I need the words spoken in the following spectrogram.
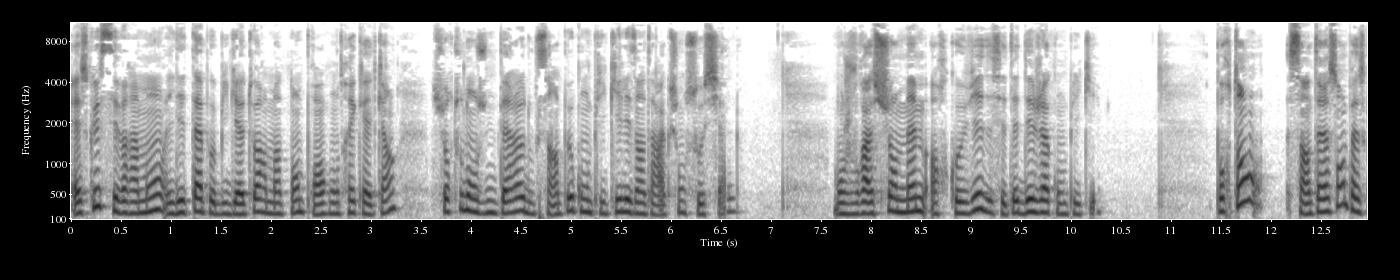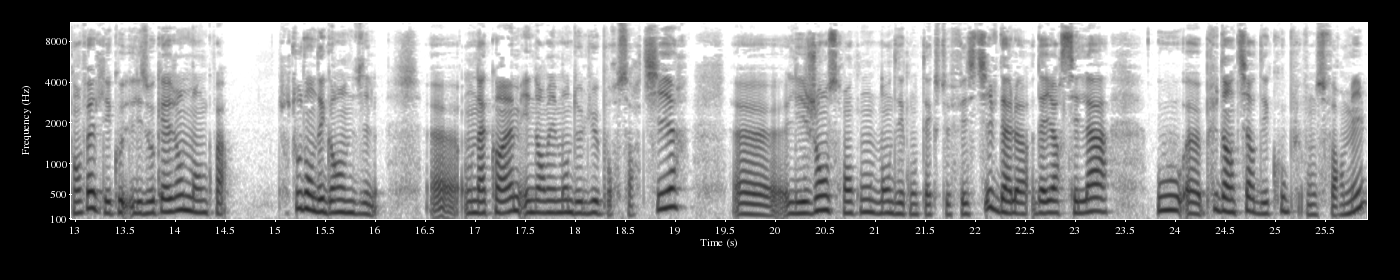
Est-ce que c'est vraiment l'étape obligatoire maintenant pour rencontrer quelqu'un, surtout dans une période où c'est un peu compliqué les interactions sociales? Bon, je vous rassure, même hors Covid, c'était déjà compliqué. Pourtant, c'est intéressant parce qu'en fait, les, occasions ne manquent pas, surtout dans des grandes villes. Euh, on a quand même énormément de lieux pour sortir, euh, les gens se rencontrent dans des contextes festifs. D'ailleurs, c'est là où euh, plus d'un tiers des couples vont se former.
